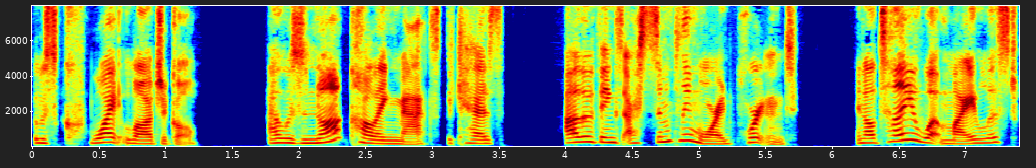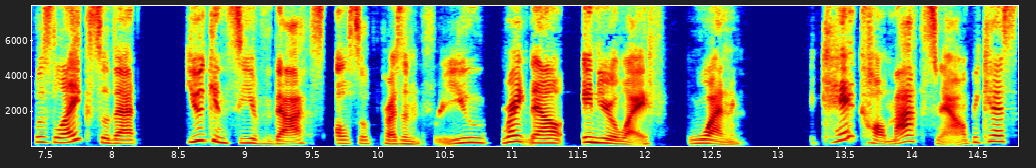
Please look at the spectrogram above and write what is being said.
It was quite logical. I was not calling Max because other things are simply more important. And I'll tell you what my list was like so that you can see if that's also present for you right now in your life. One, I can't call Max now because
